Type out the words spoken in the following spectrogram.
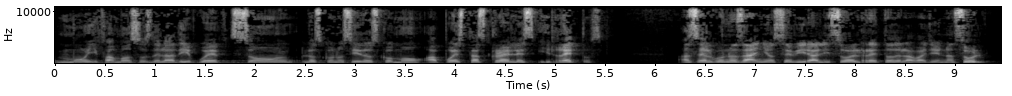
muy famosos de la Deep Web son los conocidos como apuestas crueles y retos. Hace algunos años se viralizó el reto de la ballena azul,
